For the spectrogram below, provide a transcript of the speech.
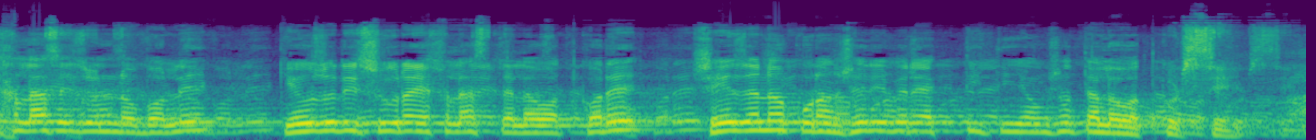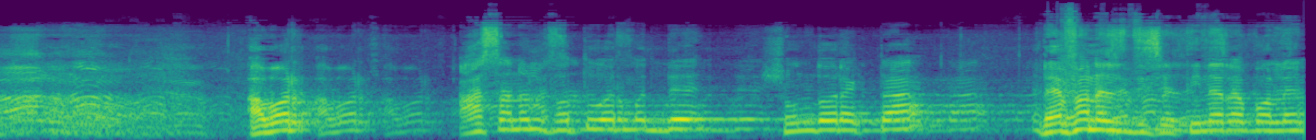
এখলাস এই জন্য বলে, কেউ যদি সুরে এখলাস তেলাওয়াত করে, সে যেন কোরআন শরীফের এক তৃতীয় অংশ তেলাওয়াত করছে। আবার আসানুল ফতুয়ার মধ্যে সুন্দর একটা রেফারেন্স দিছে। তিনারা বলেন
